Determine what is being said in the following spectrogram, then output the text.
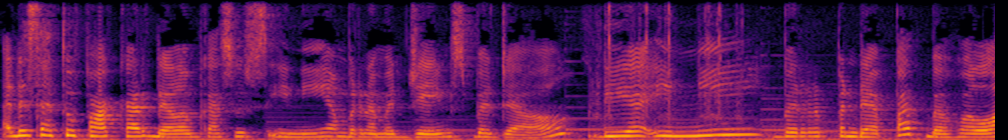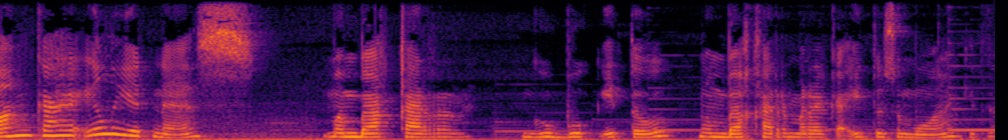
ada satu pakar dalam kasus ini yang bernama James Badal. Dia ini berpendapat bahwa langkah Elliot Ness membakar gubuk itu, membakar mereka itu semua gitu.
